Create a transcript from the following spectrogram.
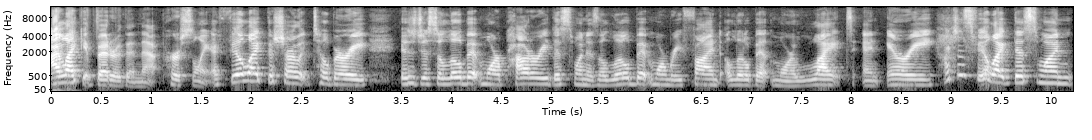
I like it better than that personally. I feel like the Charlotte Tilbury is just a little bit more powdery. This one is a little bit more refined, a little bit more light and airy. I just feel like this one,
